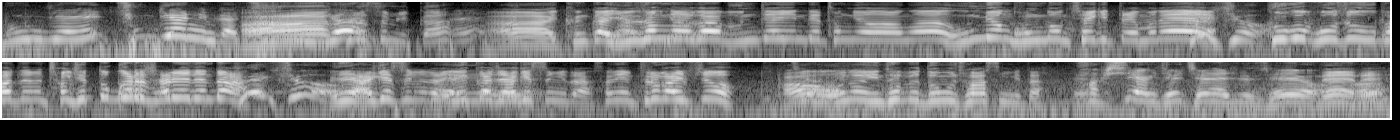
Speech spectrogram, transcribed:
문재인 충견입니다. 아 충견. 그렇습니까? 예? 아 그러니까 윤석열과 문재인 대통령은 운명 공동체이기 때문에 그렇죠. 구구 보수 우파들은 정신 똑바로 차려야 된다. 그렇죠. 예 알겠습니다. 예, 여기까지 예, 예. 하겠습니다. 선생님 들어가십시오. 아, 자. 오늘 인터뷰 너무 좋았습니다. 예. 확실하게 저 전해 주세요. 네네. 어?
